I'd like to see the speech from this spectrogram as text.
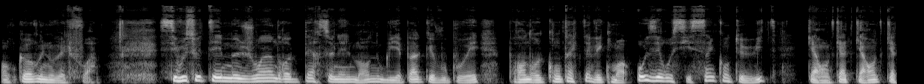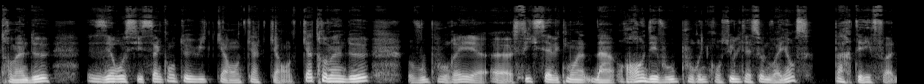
encore une nouvelle fois. Si vous souhaitez me joindre personnellement, n'oubliez pas que vous pouvez prendre contact avec moi au 06 58 44 40 82 06 58 44 40 82. Vous pourrez euh, fixer avec moi un rendez-vous pour une consultation de voyance par téléphone.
